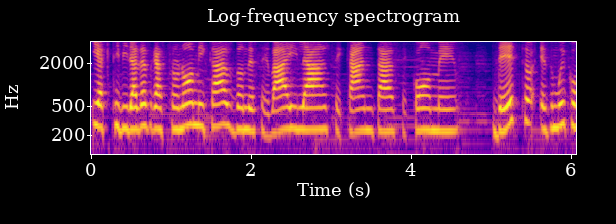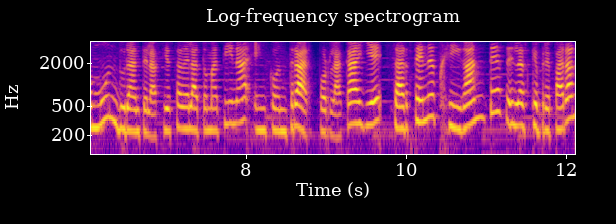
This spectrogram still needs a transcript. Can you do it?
y actividades gastronómicas donde se baila, se canta, se come. De hecho, es muy común durante la fiesta de la tomatina encontrar por la calle sartenes gigantes en las que preparan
